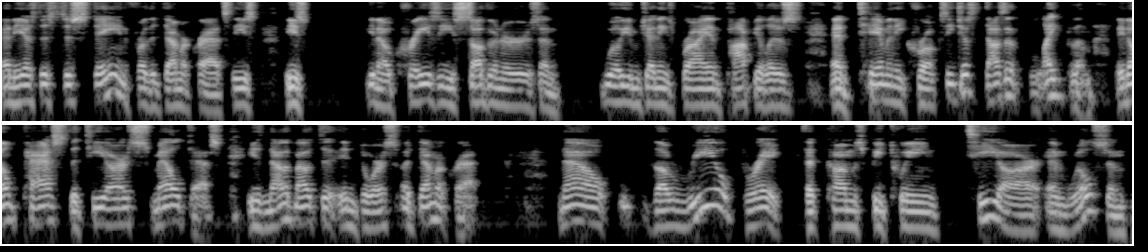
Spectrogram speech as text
and he has this disdain for the Democrats. These these you know crazy Southerners and William Jennings Bryan populists and Tammany crooks. He just doesn't like them. They don't pass the TR smell test. He's not about to endorse a Democrat. Now, the real break that comes between TR and Wilson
